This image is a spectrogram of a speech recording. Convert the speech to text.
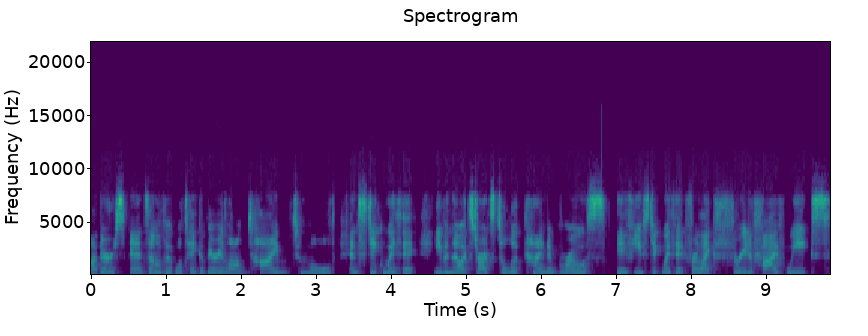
others, and some of it will take a very long time to mold. And stick with it, even though it starts to look kind of gross. If you stick with it for like three to five weeks,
